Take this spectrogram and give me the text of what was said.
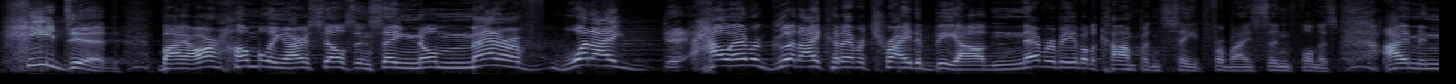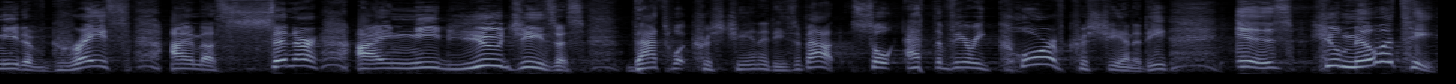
He did, by our humbling ourselves and saying, no matter of what I, however good I could ever try to be, I'll never be able to compensate for my sinfulness. I'm in need of grace. I'm a sinner. I need you, Jesus. That's what Christianity is about. So, at the very core of Christianity is humility,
